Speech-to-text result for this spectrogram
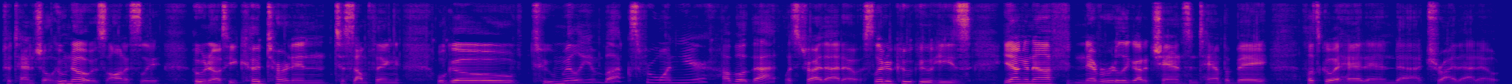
potential. Who knows? Honestly, who knows? He could turn into something. We'll go two million bucks for one year. How about that? Let's try that out. Slater Koekkoek. He's young enough. Never really got a chance in Tampa Bay. Let's go ahead and uh, try that out.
